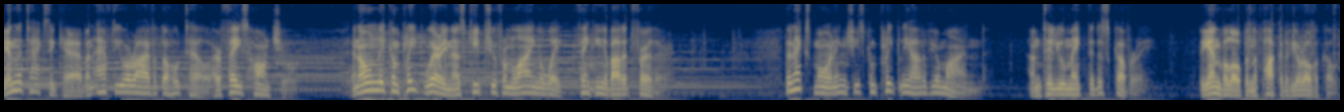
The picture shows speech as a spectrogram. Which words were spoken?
In the taxicab, and after you arrive at the hotel, her face haunts you. And only complete weariness keeps you from lying awake, thinking about it further. The next morning, she's completely out of your mind until you make the discovery the envelope in the pocket of your overcoat.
